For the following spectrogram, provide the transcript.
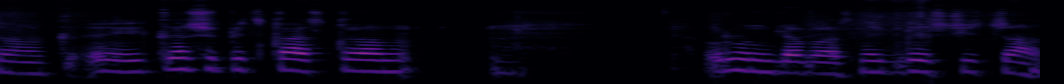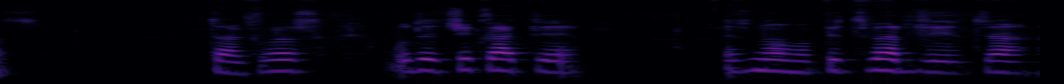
Так, е, яка ще підказка рун для вас найближчий час? Так, вас буде чекати, знову підтверджується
